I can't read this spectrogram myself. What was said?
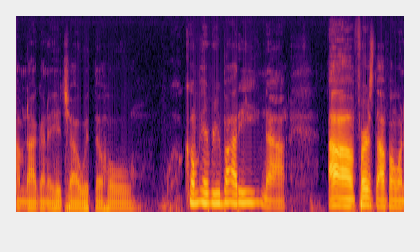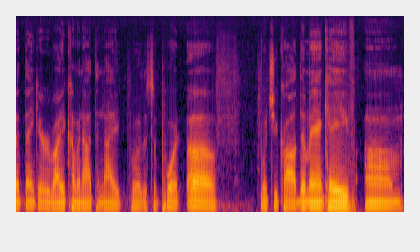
I'm not gonna hit y'all with the whole welcome everybody. Nah. Um, first off, I want to thank everybody coming out tonight for the support of what you call the Man Cave. Um,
